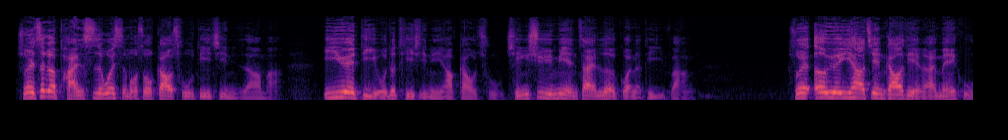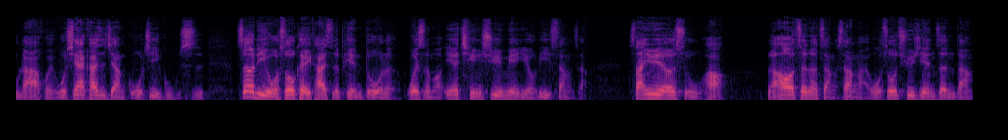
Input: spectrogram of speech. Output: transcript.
所以这个盘是为什么说高出低进，你知道吗？一月底我就提醒你要高出，情绪面在乐观的地方，所以二月一号见高点来美股拉回，我现在开始讲国际股市。这里我说可以开始偏多了，为什么？因为情绪面有利上涨，三月二十五号，然后真的涨上来。我说区间震荡，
